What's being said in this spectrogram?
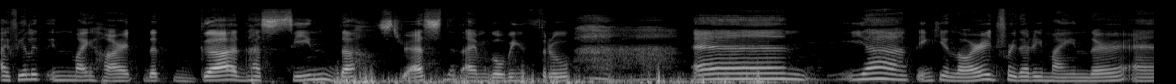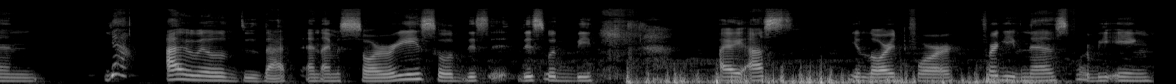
I feel it in my heart that God has seen the stress that I'm going through. And yeah, thank you, Lord, for the reminder. And yeah, I will do that. And I'm sorry. So this this would be I ask you, Lord, for forgiveness for being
